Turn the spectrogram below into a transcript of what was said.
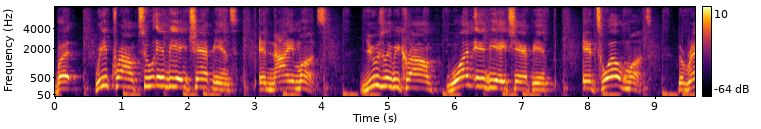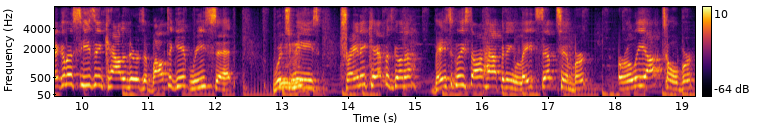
But we've crowned two NBA champions in nine months. Usually we crown one NBA champion in 12 months. The regular season calendar is about to get reset, which mm-hmm. means training camp is going to basically start happening late September, early October,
